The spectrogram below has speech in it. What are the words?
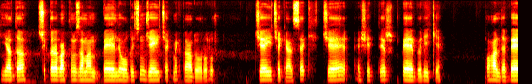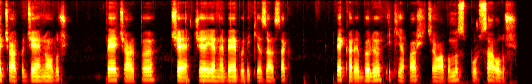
Ya da şıklara baktığımız zaman b'li olduğu için c'yi çekmek daha doğru olur. c'yi çekersek c eşittir b bölü 2. O halde b çarpı c ne olur? b çarpı c. c yerine b bölü 2 yazarsak b kare bölü 2 yapar. Cevabımız Bursa olur.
